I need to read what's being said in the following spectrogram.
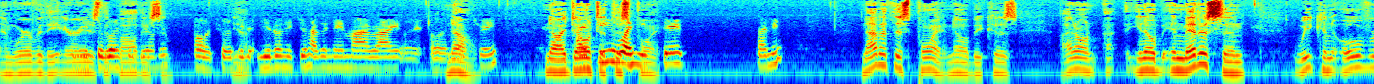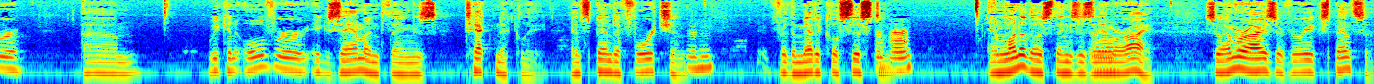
and wherever the areas that go into the bothers him. Oh, so Yeah. you don't need to have an MRI or, or No. X-ray? No, I don't I at this point. He said, Pardon? Not at this point, no, because I don't. You know, in medicine, we can over, um, we can over examine things technically and spend a fortune for the medical system. Uh-huh. And one of those things is an Oh. MRI. So MRIs are very expensive.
